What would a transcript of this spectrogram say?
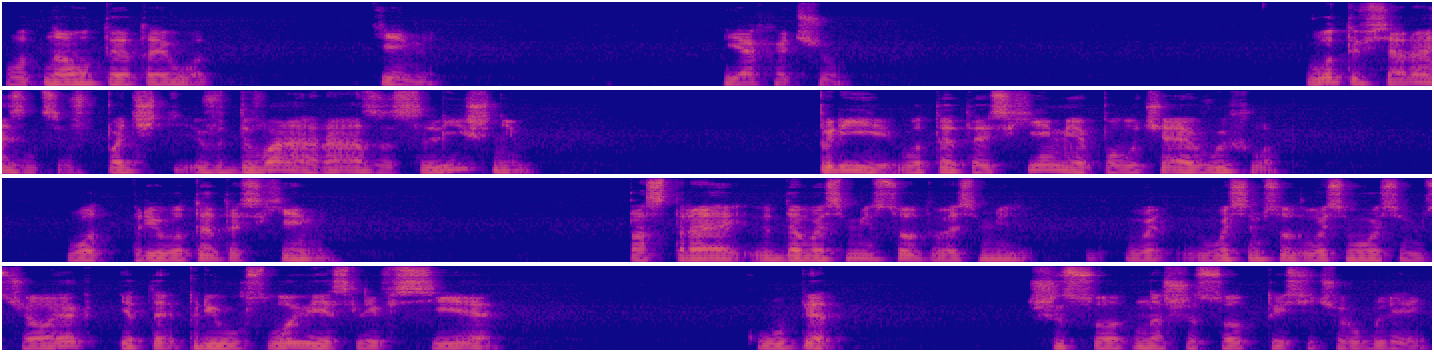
Вот на вот этой вот теме я хочу. Вот и вся разница. В почти в два раза с лишним при вот этой схеме я получаю выхлоп. Вот при вот этой схеме. Построя до 808, 888 человек, это при условии, если все купят 600 на 600 тысяч рублей.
